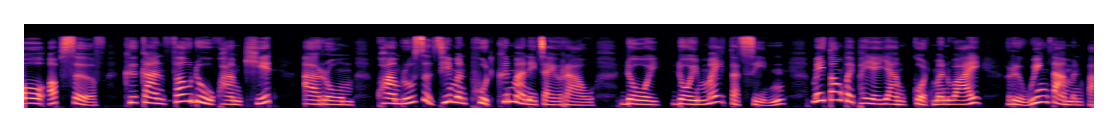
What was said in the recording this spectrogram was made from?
O observe คือการเฝ้าดูความคิด อารมณ์ ความรู้สึกที่มันผุดขึ้นมาในใจเรา โดยโดยไม่ตัดสิน ไม่ต้องไปพยายามกดมันไว้ หรือวิ่งตามมันไป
